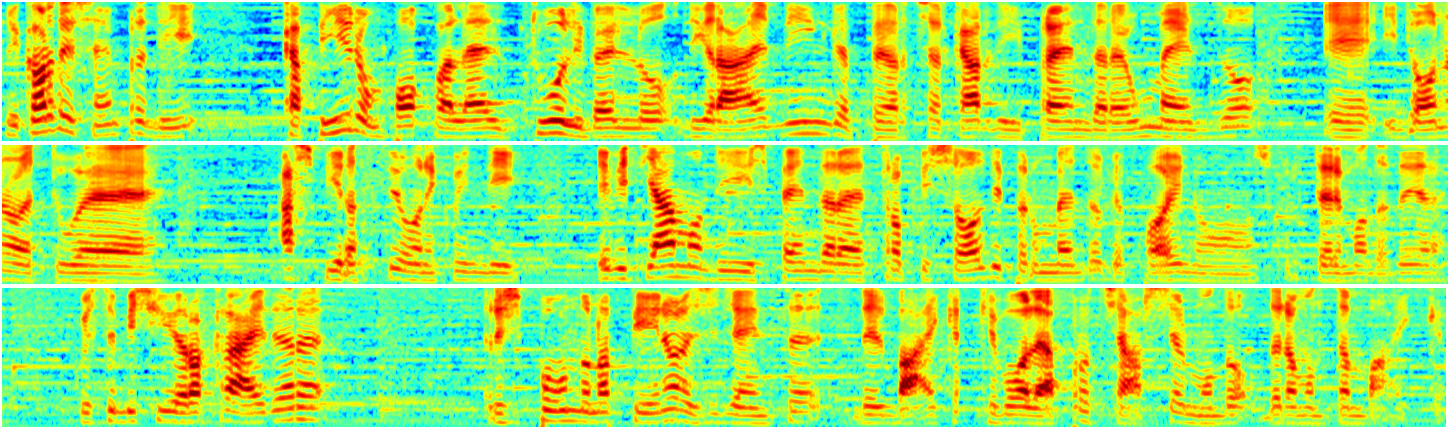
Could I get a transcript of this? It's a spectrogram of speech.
Ricordati sempre di capire un po' qual è il tuo livello di riding per cercare di prendere un mezzo idoneo alle tue aspirazioni, quindi evitiamo di spendere troppi soldi per un mezzo che poi non sfrutteremo ad avere. Queste bici Rock Rider rispondono appieno alle esigenze del bike che vuole approcciarsi al mondo della mountain bike,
